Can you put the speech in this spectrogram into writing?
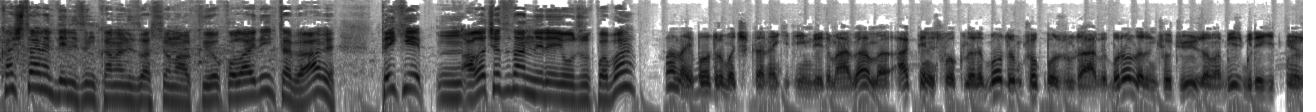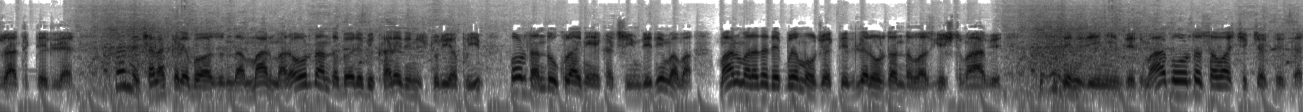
kaç tane denizin kanalizasyonu akıyor? Kolay değil tabii abi. Peki Alaçatı'dan nereye yolculuk baba? Vallahi Bodrum açıklarına gideyim dedim abi ama Akdeniz fokları Bodrum çok bozuldu abi. Buraların çocuğuyuz ama biz bile gitmiyoruz artık dediler. Ben de Çanakkale Boğazı'ndan Marmara oradan da böyle bir Karadeniz turu yapayım. Oradan da Ukrayna'ya kaçayım dedim ama Marmara'da deprem olacak dediler oradan da vazgeçtim abi. Kızıldeniz'e ineyim dedim abi orada savaş çıkacak dediler.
